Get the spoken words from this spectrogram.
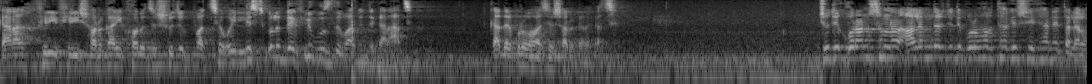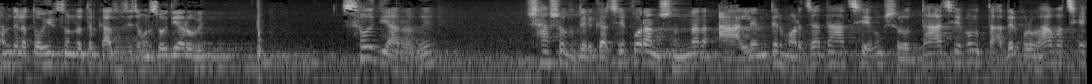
কারা ফ্রি ফ্রি সরকারি খরচের সুযোগ পাচ্ছে? ওই লিস্টগুলো দেখলে বুঝতে পারবেন যে কারা আছে। কাদের প্রভাব আছে সরকারের কাছে? যদি কোরআন সন্ন্যার আলেমদের যদি প্রভাব থাকে সেখানে, তাহলে আলহামদুলিল্লাহ তহিদ সন্ন্যতের কাজ হচ্ছে। যেমন সৌদি আরবে। সৌদি আরবে শাসকদের কাছে কোরআন সন্ন্যার আলেমদের মর্যাদা আছে এবং শ্রদ্ধা আছে এবং তাদের প্রভাব আছে।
